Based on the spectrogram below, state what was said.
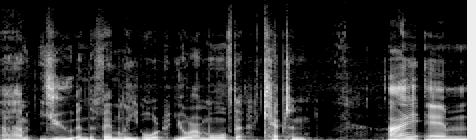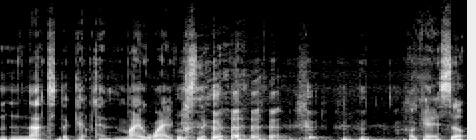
um, you and the family, or you are more of the captain? I am not the captain. My wife is the captain. okay, so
